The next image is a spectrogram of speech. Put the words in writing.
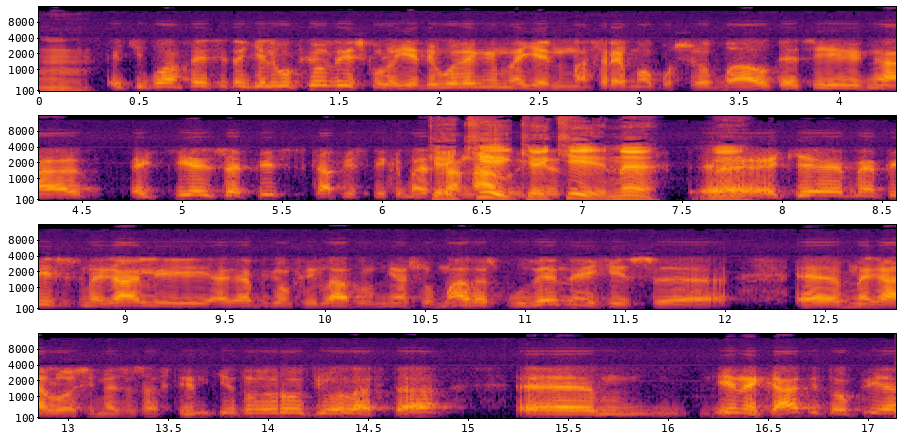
mm. εκεί που αν θες ήταν και λίγο πιο δύσκολο, γιατί εγώ δεν ήμουν γέννημα θρέμα όπως ο Μπάουκ, έτσι, να, εκεί έζησα επίσης κάποιες στιγμές και εκεί, και εκεί, ναι. Ε, ναι. και με επίσης μεγάλη αγάπη των φιλάθλων μιας ομάδας που δεν έχεις ε, ε, μεγαλώσει μέσα σε αυτήν και θεωρώ ότι όλα αυτά ε, είναι κάτι το οποίο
